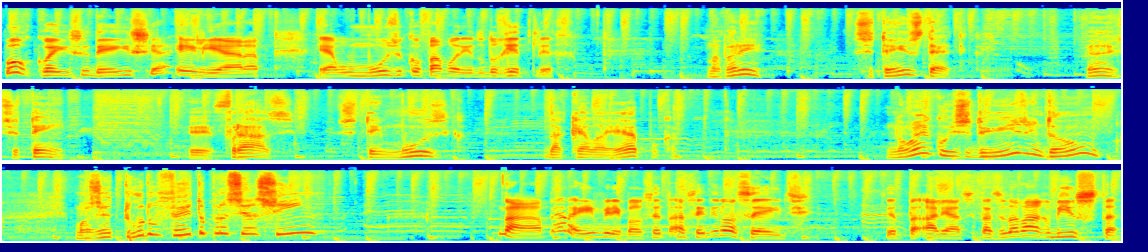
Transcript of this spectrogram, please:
por coincidência ele era é o músico favorito do Hitler. Mas peraí, se tem estética, peraí, se tem é, frase, se tem música daquela época, não é coincidência então, mas é tudo feito para ser assim. Não, peraí, Filipão, você tá sendo inocente. Você tá, aliás, você tá sendo alarmista.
